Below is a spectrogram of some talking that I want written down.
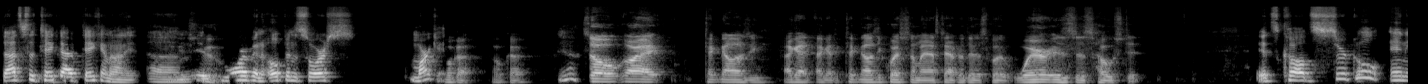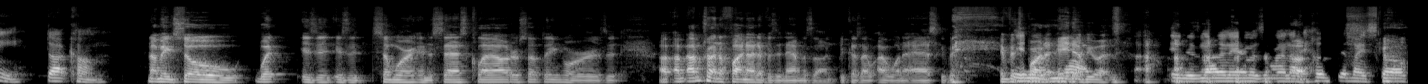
that's the take i've taken on it. Um, it's more of an open source market. Okay okay yeah so all right technology i got i got a technology question i'm asked after this but where is this hosted it's called circleany.com I mean, so what is it? Is it somewhere in the SaaS cloud or something, or is it? I'm, I'm trying to find out if it's an Amazon because I, I want to ask if, it, if it's it part of not, AWS. it is not an Amazon. I hosted it myself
